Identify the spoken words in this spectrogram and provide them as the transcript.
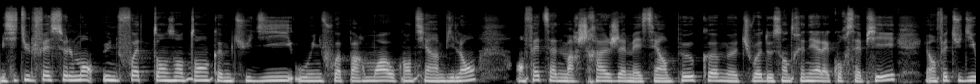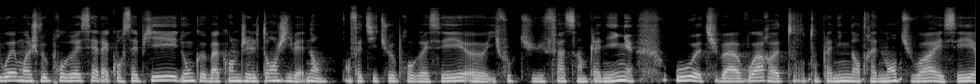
mais si tu le fais seulement une fois de temps en temps, comme tu dis, ou une fois par mois, ou quand il y a un bilan, en fait, ça ne marchera jamais. C'est un peu comme, tu vois, de s'entraîner à la course à pied, et en fait, tu dis ouais, moi, je veux progresser à la course à pied, donc, bah, quand j'ai le temps, j'y vais. Non, en fait, si tu veux progresser, euh, il faut que tu fasses un planning où tu vas avoir ton, planning d'entraînement, tu vois, et c'est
